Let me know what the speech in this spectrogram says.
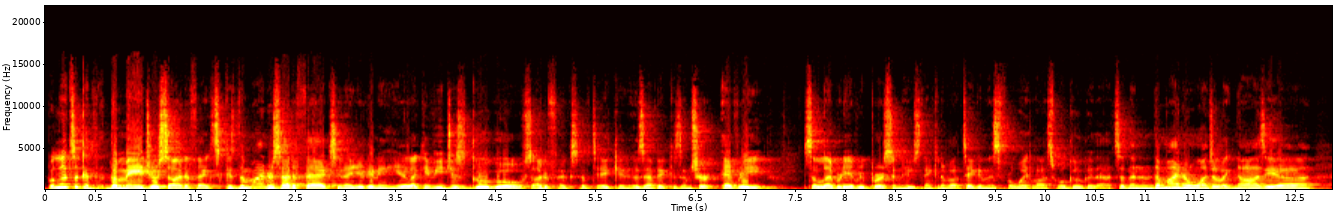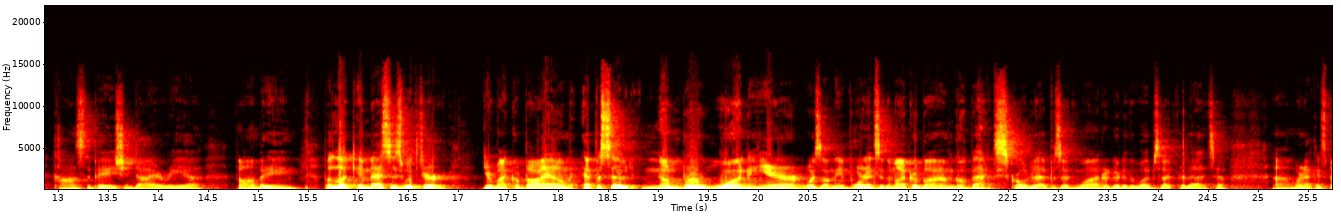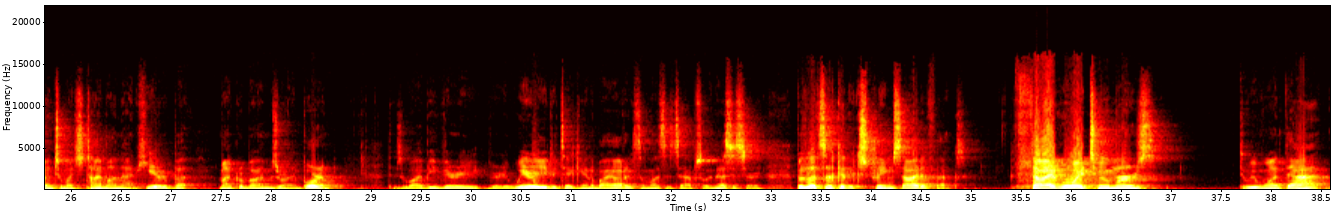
But let's look at the major side effects because the minor side effects, you know, you're going to hear like if you just Google side effects of taking Ozempic, because I'm sure every celebrity, every person who's thinking about taking this for weight loss will Google that. So then the minor ones are like nausea, constipation, diarrhea, vomiting. But look, it messes with your your microbiome. Episode number one here was on the importance of the microbiome. Go back to scroll to episode one or go to the website for that. So uh, we're not going to spend too much time on that here, but microbiome is really important. This is why I'd be very, very weary to take antibiotics unless it's absolutely necessary. But let's look at extreme side effects. Thyroid tumors. Do we want that?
